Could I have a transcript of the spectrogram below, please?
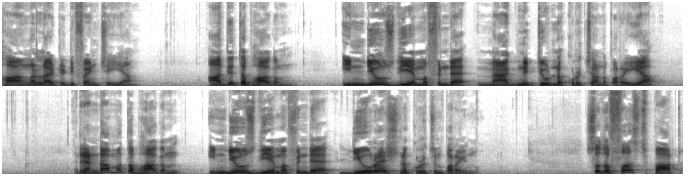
ഭാഗങ്ങളിലായിട്ട് ഡിഫൈൻ ചെയ്യാം ആദ്യത്തെ ഭാഗം ഇൻഡ്യൂസ് ഡി എം എഫിന്റെ മാഗ്നിറ്റ്യൂഡിനെ കുറിച്ചാണ് പറയുക രണ്ടാമത്തെ ഭാഗം ഇൻഡ്യൂസ് ഡി എം എഫിന്റെ ഡ്യൂറേഷനെ കുറിച്ചും പറയുന്നു സോ ദ ഫസ്റ്റ് പാർട്ട്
